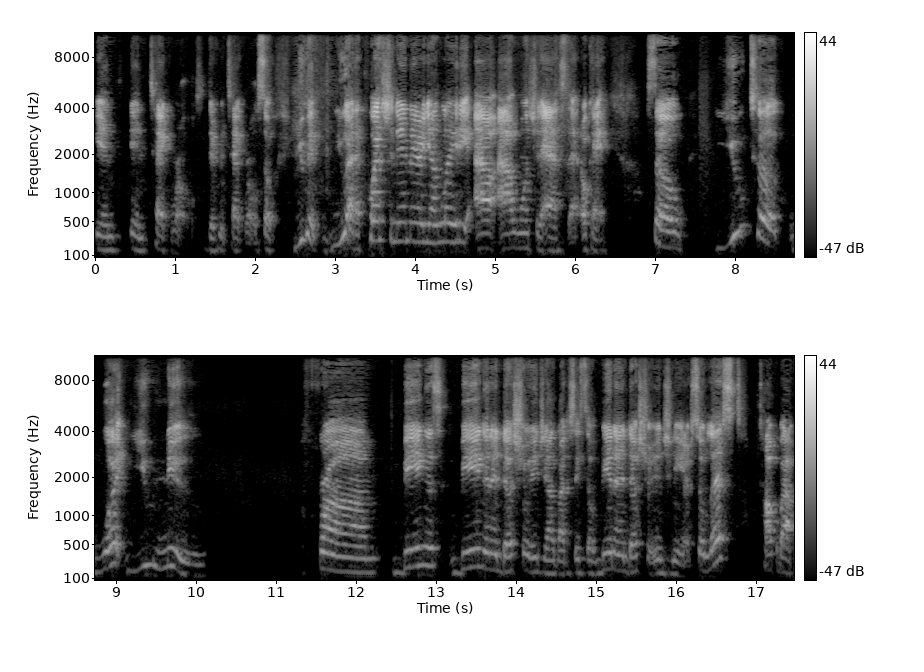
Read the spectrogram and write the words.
in in tech roles different tech roles. So you can you had a question in there young lady? I, I want you to ask that. Okay. So you took what you knew from being a, being an industrial engineer i was about to say so being an industrial engineer so let's talk about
